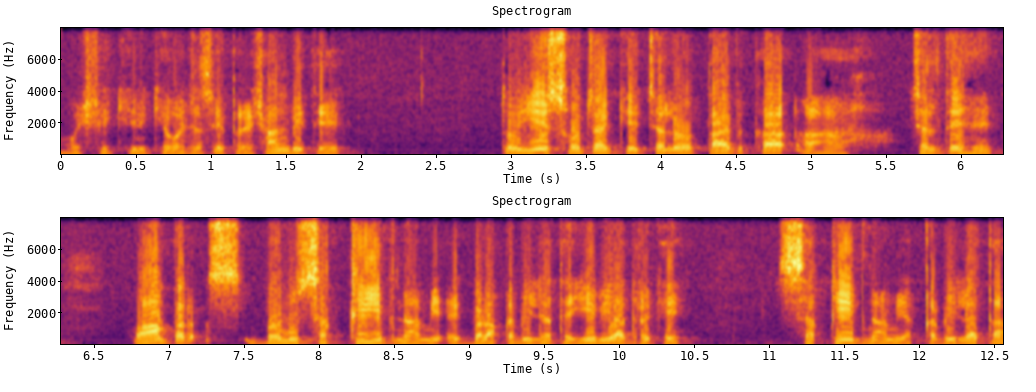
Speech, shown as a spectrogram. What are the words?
मुश्किन की वजह से परेशान भी थे तो ये सोचा कि चलो ताइब का चलते हैं। वहाँ पर बनु सकीब नामी एक बड़ा कबीला था, ये भी याद रखे, सकीब नामी एक कबीला था।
